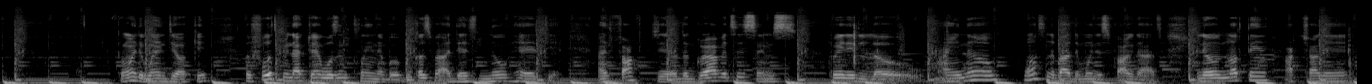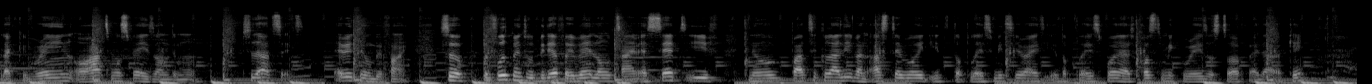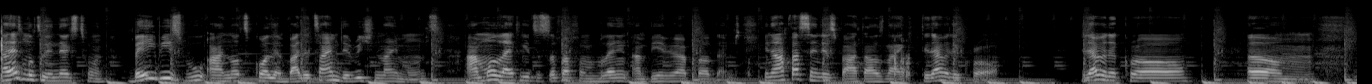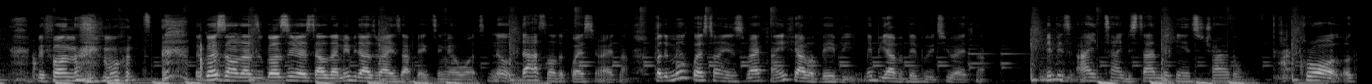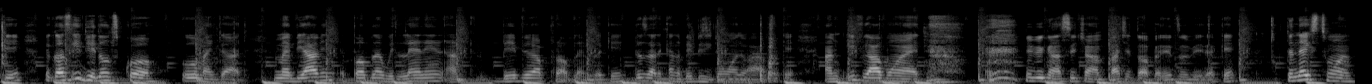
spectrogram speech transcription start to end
Okay, when they went there, okay, the footprint actually wasn't cleanable because well, there's no hair there. In fact, yeah, the gravity seems pretty low. I know one thing about the moon is fact that you know nothing actually like rain or atmosphere is on the moon. So that's it everything will be fine. So the footprint will be there for a very long time, except if you know, particularly if an asteroid hits the place, meteorite hits the place, whether it's cosmic rays or stuff like that. Okay. Now let's move to the next one. Babies who are not crawling by the time they reach nine months are more likely to suffer from learning and behavioral problems. You know, after seeing this part, I was like, did I really crawl? Did I really crawl? Um before nine months. the question was because was like, maybe that's why it's affecting me or what. No, that's not the question right now. But the main question is right now, if you have a baby, maybe you have a baby with you right now. Maybe it's high time you start making it to try to crawl, okay? Because if they don't crawl, oh my god, you might be having a problem with learning and behavioral problems, okay? Those are the kind of babies you don't want to have, okay? And if you have one right now, maybe you can switch and patch it up a little bit, okay? The next one,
